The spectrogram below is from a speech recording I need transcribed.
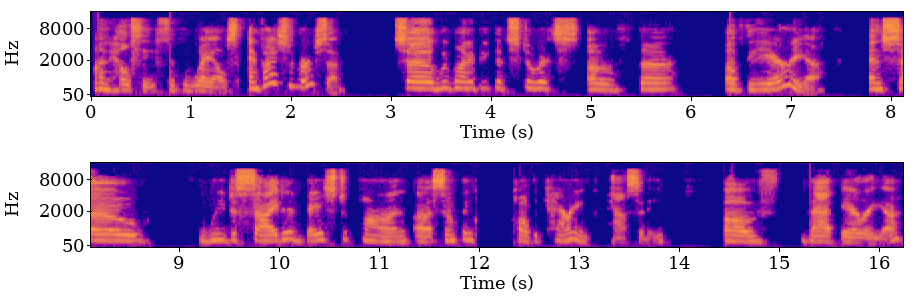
unhealthy for the whales, and vice versa. So we want to be good stewards of the of the area. And so we decided based upon uh, something called the carrying capacity of that area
